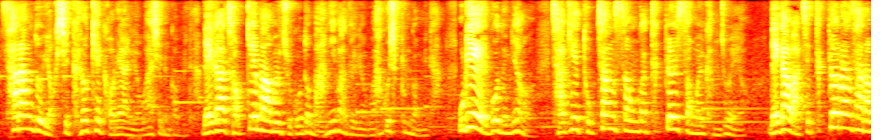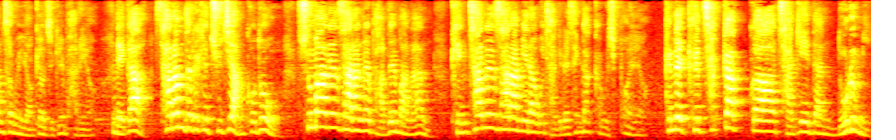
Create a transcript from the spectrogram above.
사랑도 역시 그렇게 거래하려고 하시는 겁니다. 내가 적게 마음을 주고도 많이 받으려고 하고 싶은 겁니다. 우리의 에고는요, 자기의 독창성과 특별성을 강조해요. 내가 마치 특별한 사람처럼 여겨지길 바래요. 내가 사람들에게 주지 않고도 수많은 사랑을 받을 만한 괜찮은 사람이라고 자기를 생각하고 싶어 해요. 근데 그 착각과 자기에 대한 노름이,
